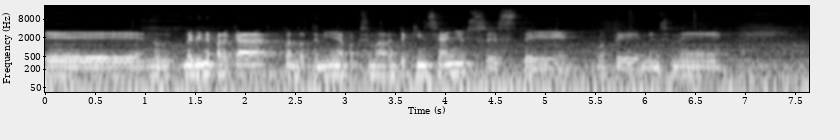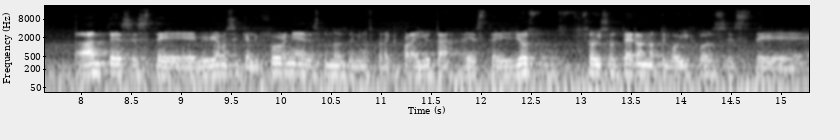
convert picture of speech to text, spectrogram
eh, no- me vine para acá cuando tenía aproximadamente 15 años, este, como te mencioné antes, este, vivíamos en California y después nos venimos para acá, para Utah. Este, yo soy soltero, no tengo hijos, este,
